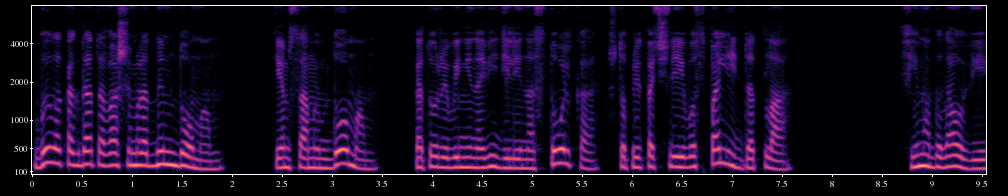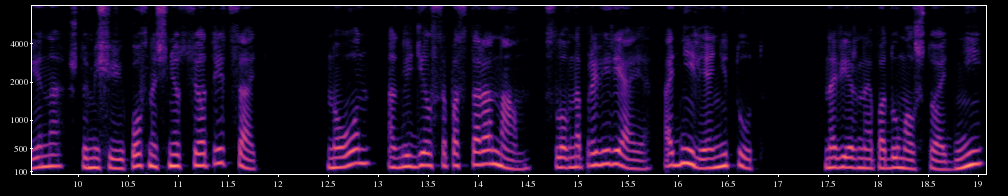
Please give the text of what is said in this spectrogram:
было когда-то вашим родным домом, тем самым домом, который вы ненавидели настолько, что предпочли его спалить дотла. Фима была уверена, что Мещеряков начнет все отрицать, но он огляделся по сторонам, словно проверяя, одни ли они тут. Наверное, подумал, что одни,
